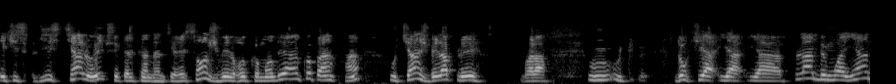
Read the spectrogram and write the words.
et qui se disent, tiens, Loïc, c'est quelqu'un d'intéressant, je vais le recommander à un copain, hein, ou tiens, je vais l'appeler. Voilà. Donc il y, a, plein de moyens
